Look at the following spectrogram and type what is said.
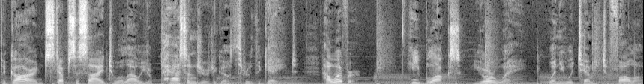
The guard steps aside to allow your passenger to go through the gate. However, he blocks your way when you attempt to follow.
